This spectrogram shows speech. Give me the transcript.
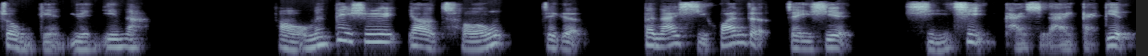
重点原因呐。哦，我们必须要从这个本来喜欢的这一些习气开始来改变。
